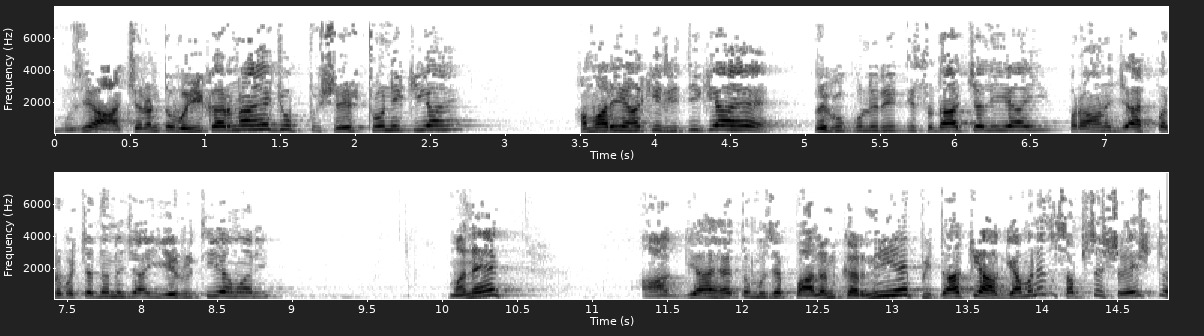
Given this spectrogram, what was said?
मुझे आचरण तो वही करना है जो श्रेष्ठों ने किया है। हमारे यहाँ की रीति क्या है? रघुकुल रीति सदा चली आई, प्राण जाए पर वचन जाए ये रीति है हमारी। माने, आज्ञा है तो मुझे पालन करनी है, पिता की आज्ञा माने तो सबसे श्रेष्ठ।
